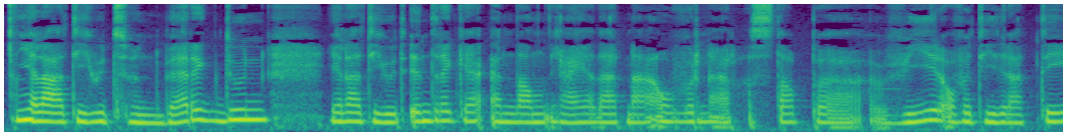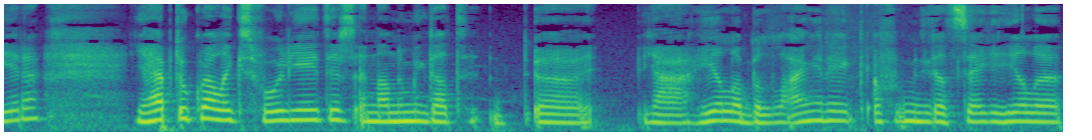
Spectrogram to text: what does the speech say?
je laat die goed hun werk doen. Je laat die goed intrekken. En dan ga je daarna over naar stap 4 eh, of het hydrateren. Je hebt ook wel exfoliators. En dan noem ik dat uh, ja, hele belangrijk, of hoe moet ik dat zeggen, hele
